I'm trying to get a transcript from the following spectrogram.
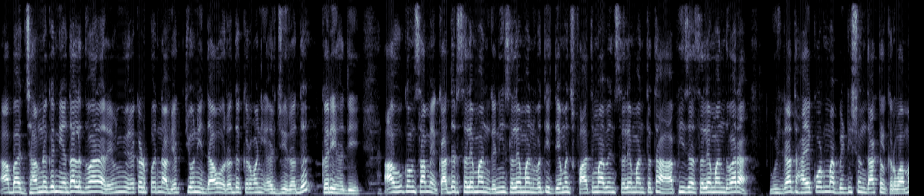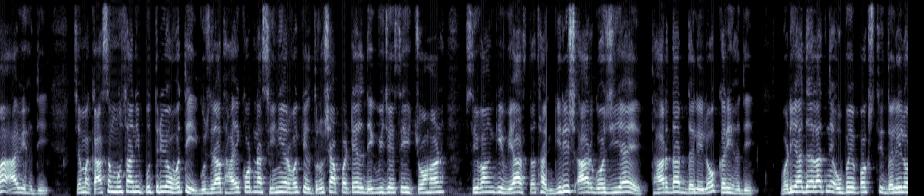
આ બાદ જામનગરની અદાલત દ્વારા રેવન્યુ રેકર્ડ પરના વ્યક્તિઓની દાવો રદ કરવાની અરજી રદ કરી હતી. આ હુકમ સામે કાદર સલેમાન, ગની સલેમાન વતી તેમજ ફાતિમાબેન સલેમાન તથા હાફિઝા સલેમાન દ્વારા ગુજરાત હાઈકોર્ટમાં પિટિશન દાખલ કરવામાં આવી હતી. જેમાં કાસમ મુસાની પુત્રીઓ વતી ગુજરાત હાઈકોર્ટના સિનિયર વકીલ તૃષા પટેલ, દિગ્વિજયસિંહ ચૌહાણ, શિવાંગી વ્યાસ તથા ગિરીશ આર ગોજિયાએ ધારદાર દલીલો કરી હતી. વડી અદાલતને ઉભય પક્ષથી દલીલો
